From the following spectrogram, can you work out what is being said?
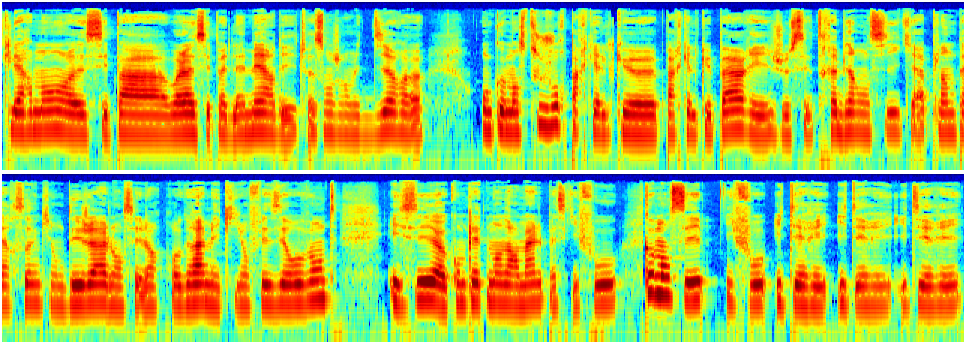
clairement c'est pas voilà c'est pas de la merde et de toute façon j'ai envie de dire on commence toujours par quelque, par quelque part et je sais très bien aussi qu'il y a plein de personnes qui ont déjà lancé leur programme et qui ont fait zéro vente et c'est complètement normal parce qu'il faut commencer, il faut itérer, itérer, itérer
